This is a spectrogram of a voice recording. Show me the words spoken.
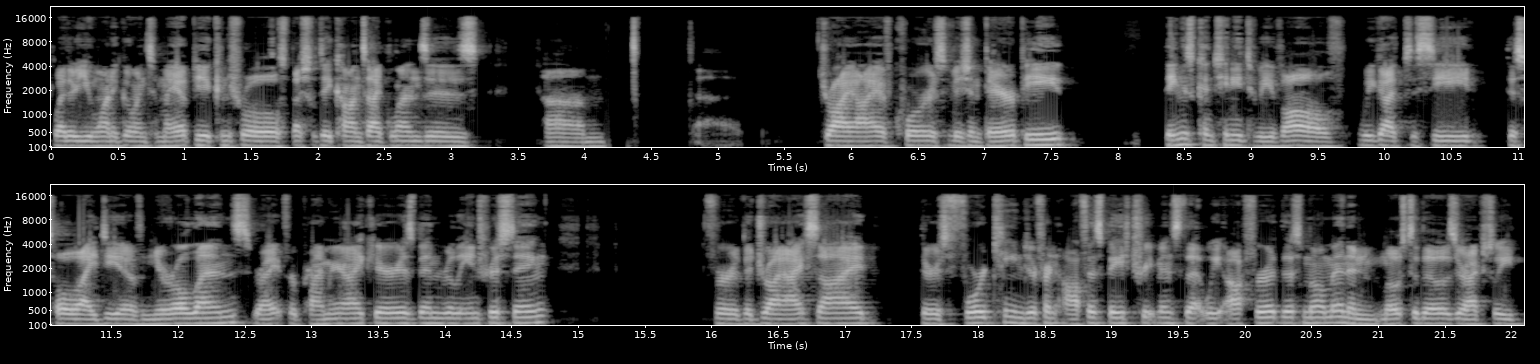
whether you want to go into myopia control, specialty contact lenses, um, uh, dry eye, of course, vision therapy things continue to evolve. We got to see this whole idea of Neurolens, right, for primary eye care has been really interesting. For the dry eye side, there's 14 different office-based treatments that we offer at this moment, and most of those are actually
